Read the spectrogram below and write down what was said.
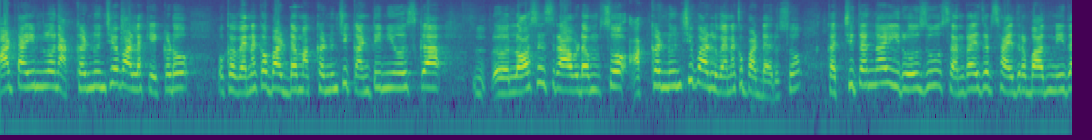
ఆ టైంలోనే అక్కడి నుంచే వాళ్ళకి ఎక్కడో ఒక వెనకబడ్డం అక్కడి నుంచి కంటిన్యూస్గా లాసెస్ రావడం సో అక్కడి నుంచి వాళ్ళు వెనకపడ్డారు. సో ఖచ్చితంగా ఈరోజు సన్ రైజర్స్ హైదరాబాద్ మీద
